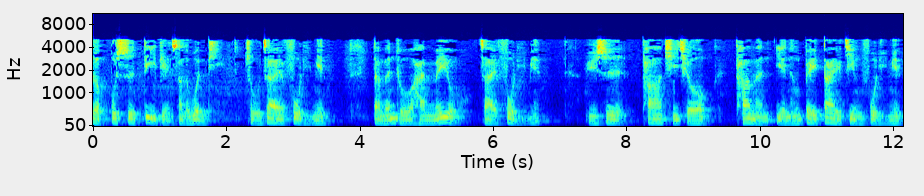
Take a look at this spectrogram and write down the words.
这不是地点上的问题。主在父里面，但门徒还没有在父里面。于是他祈求。他们也能被带进父里面，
